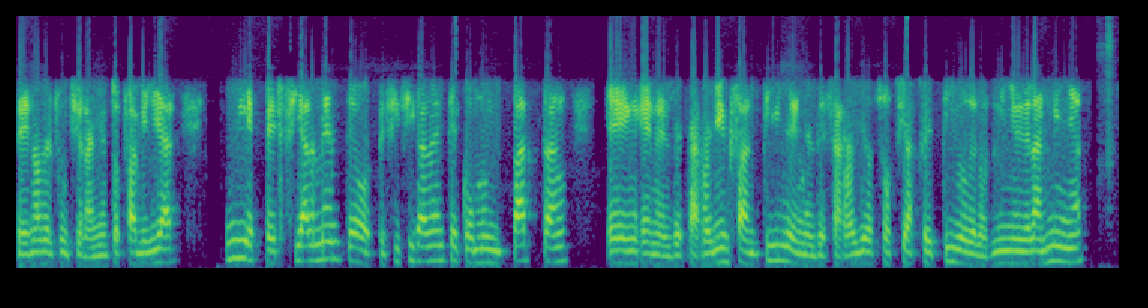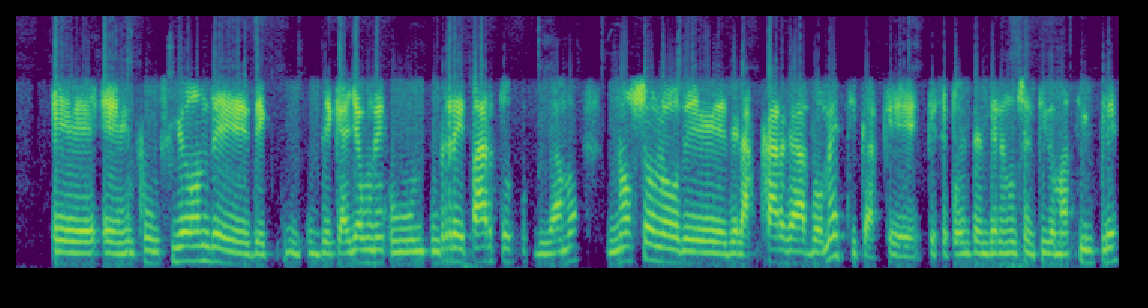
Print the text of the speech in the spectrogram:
seno del funcionamiento familiar y especialmente o específicamente cómo impactan en, en el desarrollo infantil, en el desarrollo socioafectivo de los niños y de las niñas, eh, en función de, que haya un, un, reparto, digamos, no solo de, de las cargas domésticas, que, que, se puede entender en un sentido más simple,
